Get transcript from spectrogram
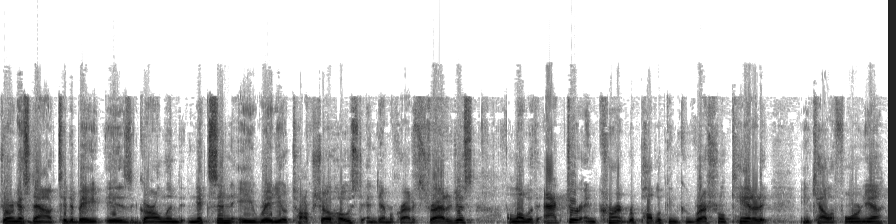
Joining us now to debate is Garland Nixon, a radio talk show host and Democratic strategist, along with actor and current Republican congressional candidate in California,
